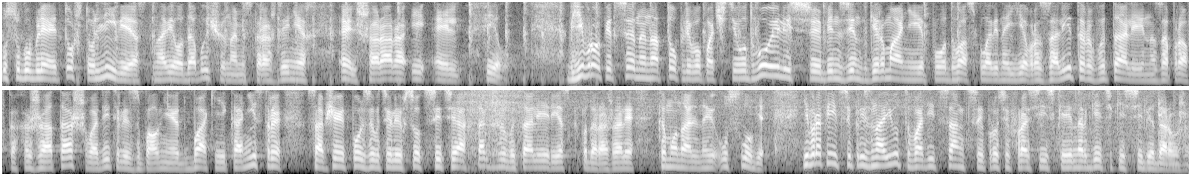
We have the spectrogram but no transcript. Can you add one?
усугубляет то, что Ливия остановила добычу на месторождениях Эль-Шарара и Эль-Фил. В Европе цены на топливо почти удвоились. Бензин в Германии по 2,5 евро евро за литр. В Италии на заправках ажиотаж. Водители заполняют баки и канистры, сообщают пользователи в соцсетях. Также в Италии резко подорожали коммунальные услуги. Европейцы признают, вводить санкции против российской энергетики себе дороже.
